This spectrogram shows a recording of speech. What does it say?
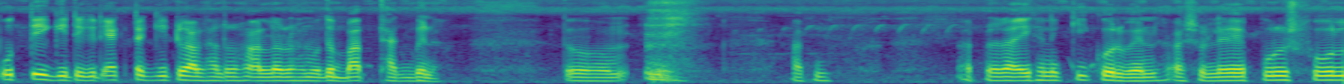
প্রত্যেক গিটে গিটে একটা গিটও আল্লাহ আল্লাহ রহমতে বাদ থাকবে না তো আপনি আপনারা এখানে কি করবেন আসলে পুরুষ ফুল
